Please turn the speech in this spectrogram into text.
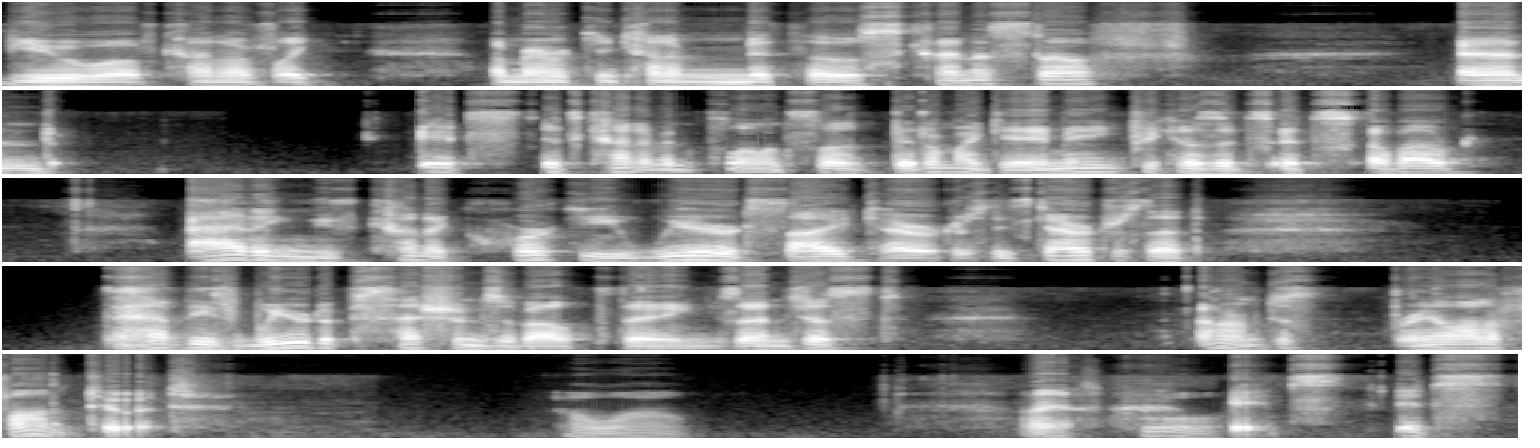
view of kind of like American kind of mythos kind of stuff. And it's it's kind of influenced a bit of my gaming because it's it's about adding these kind of quirky, weird side characters, these characters that have these weird obsessions about things and just I don't know, just bring a lot of fun to it. oh wow. Oh, yeah. That's cool. It's it's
